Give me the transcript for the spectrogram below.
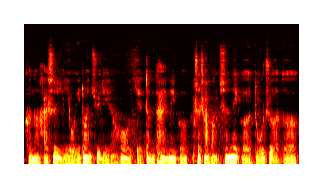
可能还是有一段距离，然后也等待那个市场本身那个读者的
